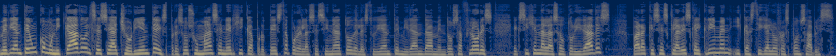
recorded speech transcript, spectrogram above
Mediante un comunicado, el CCH Oriente expresó su más enérgica protesta por el asesinato de la estudiante Miranda Mendoza Flores. Exigen a las autoridades para que se esclarezca el crimen y castigue a los responsables.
